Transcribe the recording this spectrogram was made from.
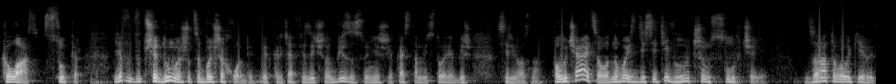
клас, супер. Я взагалі думаю, що це більше хобі відкриття фізичного бізнесу, ніж якась там історія більш серйозна. Получається, у одного із десяти в лучшому случаї. Занадто великий ризик.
